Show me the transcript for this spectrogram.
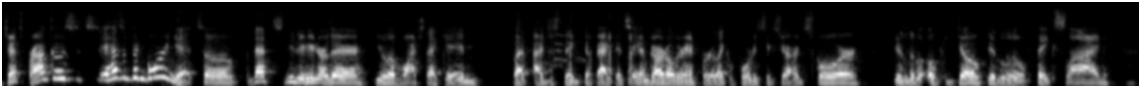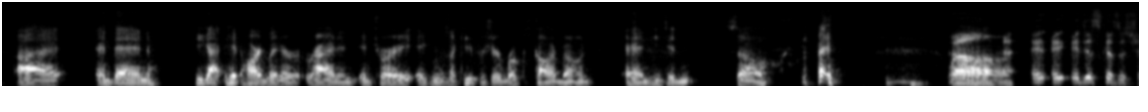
Jets Broncos, it hasn't been boring yet. So that's neither here nor there. You'll have watched that game. But I just think the fact that Sam Darnold ran for like a 46 yard score, did a little okey doke, did a little fake slide, uh, and then he got hit hard later, Ryan, and, and Troy Aikman was like, he for sure broke his collarbone, and he didn't. So, well, uh, it, it, just because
